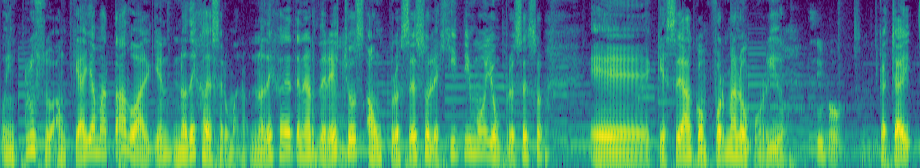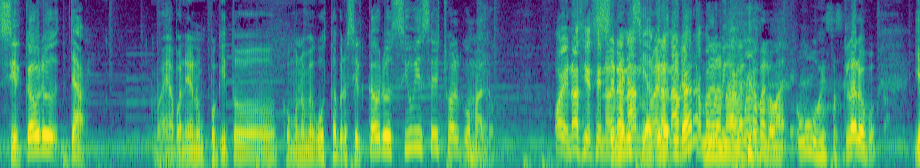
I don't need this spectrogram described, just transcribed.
o incluso aunque haya matado a alguien, no deja de ser humano, no deja de tener derechos a un proceso legítimo y a un proceso eh, que sea conforme a lo ocurrido. Sí, po, ¿Cachai? Si el cabro, ya, me voy a poner un poquito como no me gusta, pero si el cabro sí hubiese hecho algo malo, Oye, no, si ese no ¿Se era nada, merecía no que era lo nada tirara? Blanca no era nada Blanca. Paloma. Uh, eso sí. Claro, po. Y,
